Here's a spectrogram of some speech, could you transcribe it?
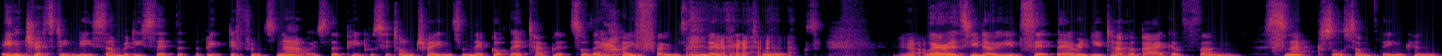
Interestingly, somebody said that the big difference now is that people sit on trains and they've got their tablets or their iPhones and nobody talks. Yeah. Whereas, you know, you'd sit there and you'd have a bag of um, snacks or something and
